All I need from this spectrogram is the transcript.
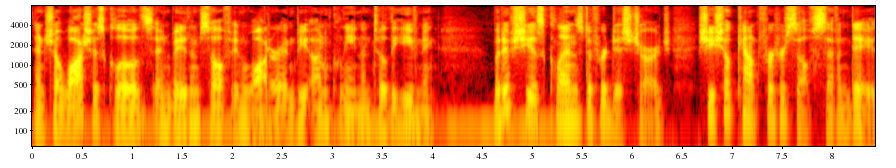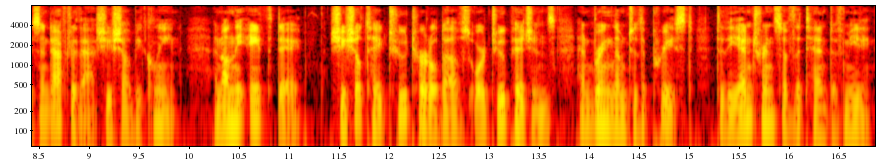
and shall wash his clothes, and bathe himself in water, and be unclean until the evening. But if she is cleansed of her discharge, she shall count for herself seven days, and after that she shall be clean. And on the eighth day she shall take two turtle doves or two pigeons, and bring them to the priest, to the entrance of the tent of meeting.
